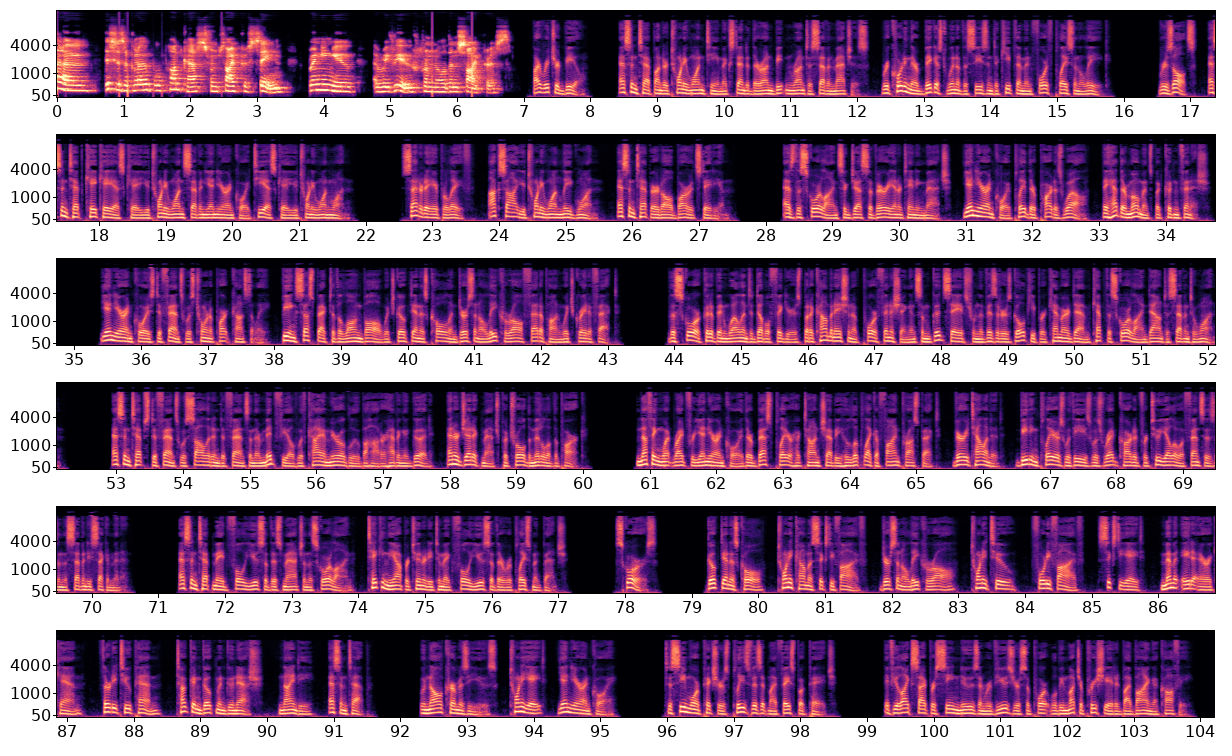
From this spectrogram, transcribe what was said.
Hello, this is a global podcast from Cyprus Scene, bringing you a review from Northern Cyprus. By Richard Beale. Esentepe under 21 team extended their unbeaten run to seven matches, recording their biggest win of the season to keep them in fourth place in the league. Results Esentepe KKSK U21 7 Yenierenköy TSK U21 1. Saturday, April 8th, Aksa U21 League 1, Esentepe Erdal Barut Stadium. As the scoreline suggests a very entertaining match, Yen Yenierenköy played their part as well, they had their moments but couldn't finish. Yen Yenierenköy's defense was torn apart constantly, being suspect to the long ball which Gökdeniz Cole and Dursun Ali Kural fed upon which great effect. The score could have been well into double figures but a combination of poor finishing and some good saves from the visitors' goalkeeper Kemer Dem kept the scoreline down to 7 to 1. Esentepe's defense was solid in defense and their midfield with Kaya Miroglu Bahadur having a good, energetic match patrolled the middle of the park. Nothing went right for Yenierenköy, their best player Haktan Chebi, who looked like a fine prospect, very talented, beating players with ease, was red carded for two yellow offenses in the 72nd minute. Esentepe made full use of this match and the scoreline, taking the opportunity to make full use of their replacement bench. Scorers Gok Gökdeniz Cole, 20,65, Dursun Ali Kural, 22, 45, 68, Mehmet Ada Arakan, 32 Pen, Tugkan Gokman Gunesh, 90, Esentepe. Unal Kermiziyuz, 28, Yen Yenierenköy. To see more pictures, please visit my Facebook page. If you like Cyprus Scene news and reviews, your support will be much appreciated by buying a coffee.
